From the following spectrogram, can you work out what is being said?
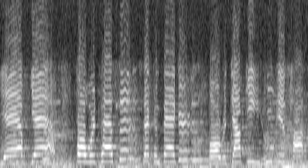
yap, yap? Forward passes, second baggers, or a jockey who is hot,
